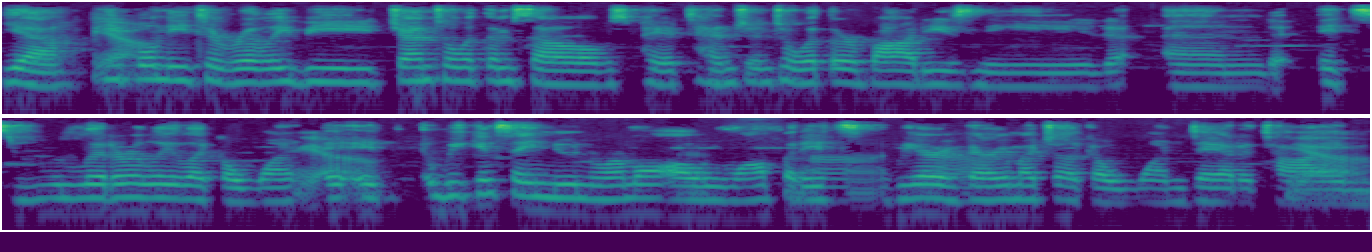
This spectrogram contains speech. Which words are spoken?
yeah, Yeah. people need to really be gentle with themselves, pay attention to what their bodies need, and it's literally like a one Yeah. it, it we can say new normal all we want, but it's we are yeah. very much like a one day at a time Yeah.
